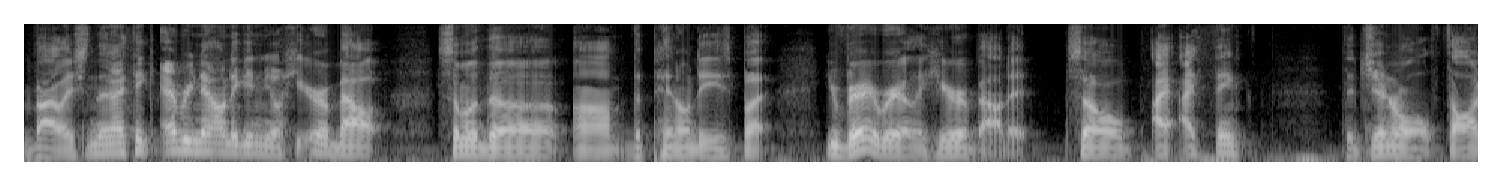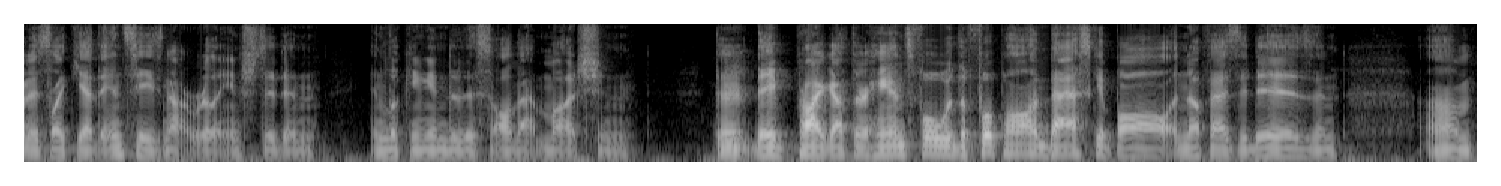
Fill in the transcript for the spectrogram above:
violations. Then I think every now and again you'll hear about some of the um the penalties, but you very rarely hear about it. So I I think the general thought is like, yeah, the NCAA is not really interested in in looking into this all that much, and they they probably got their hands full with the football and basketball enough as it is, and um,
